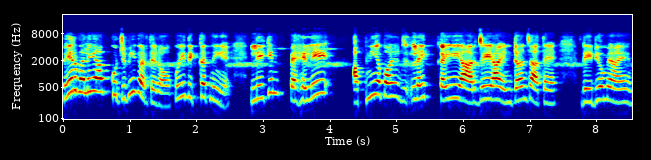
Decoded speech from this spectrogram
फिर भले आप कुछ भी करते रहो कोई दिक्कत नहीं है लेकिन पहले अपनी अपॉर्चुनिटी लाइक कई आरजे या इंटर्न्स आते हैं रेडियो में आए हैं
